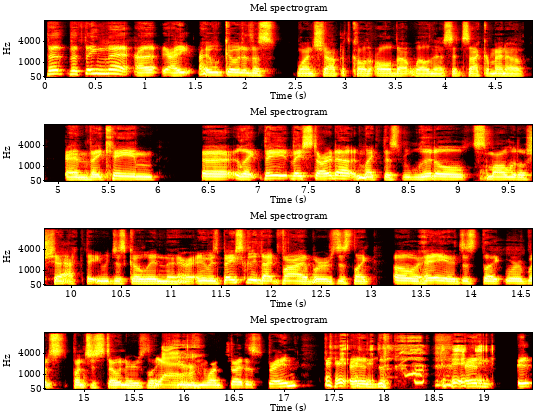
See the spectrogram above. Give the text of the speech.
the the thing that uh, I I would go to this one shop. It's called All About Wellness in Sacramento, and they came uh, like they they started out in like this little small little shack that you would just go in there and it was basically that vibe where it was just like oh hey it's just like we're a bunch, bunch of stoners like yeah. you want to try this strain and and it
